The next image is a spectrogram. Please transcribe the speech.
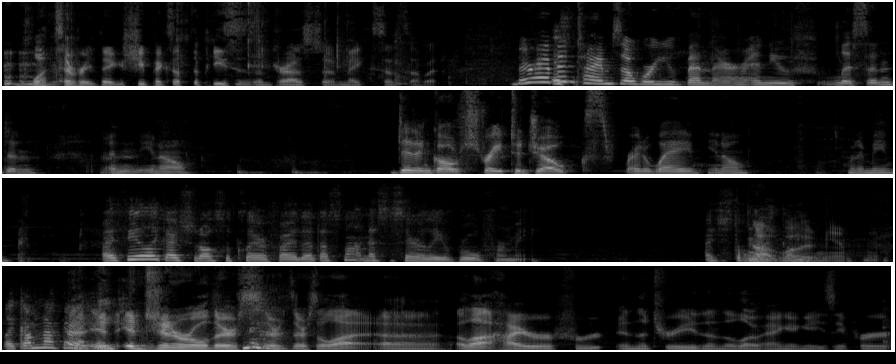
once everything she picks up the pieces and tries to make sense of it. There have been times though where you've been there and you've listened and and you know didn't go straight to jokes right away. You know what I mean? I feel like I should also clarify that that's not necessarily a rule for me. I just don't No, like but- them. Yeah, yeah. Like I'm not gonna. in in general, there's there's there's a lot uh, a lot higher fruit in the tree than the low hanging easy fruit,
